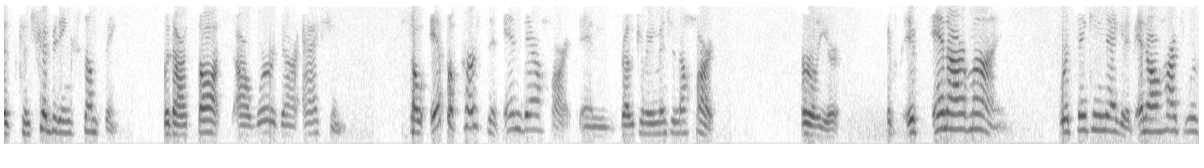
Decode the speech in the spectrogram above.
is contributing something with our thoughts, our words, and our actions. So if a person in their heart, and Brother Kareem mentioned the heart earlier, if, if in our minds we're thinking negative. In our hearts, we're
